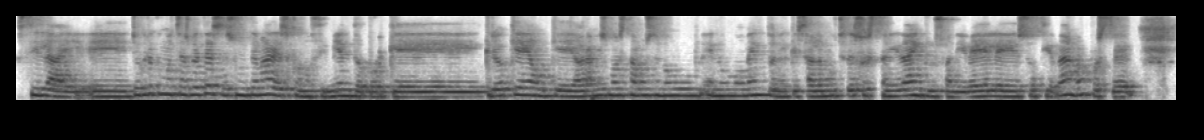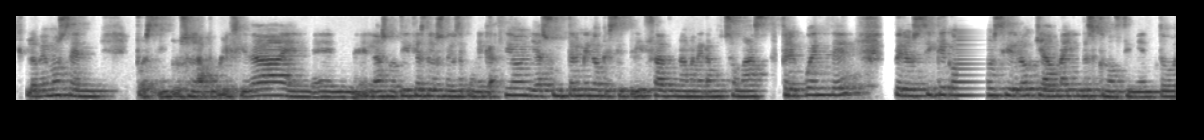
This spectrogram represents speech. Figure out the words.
sí la hay. Eh, yo creo que muchas veces es un tema de desconocimiento, porque creo que aunque ahora mismo estamos en un, en un momento en el que se habla mucho de sostenibilidad, incluso a nivel eh, sociedad, ¿no? pues eh, lo vemos en, pues, incluso en la publicidad, en, en, las noticias de los medios de comunicación, ya es un término que se utiliza de una manera mucho más frecuente, pero sí que considero que aún hay un desconocimiento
